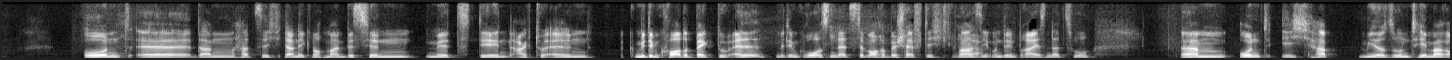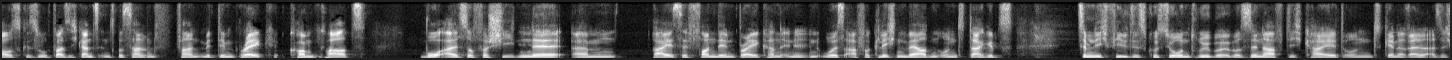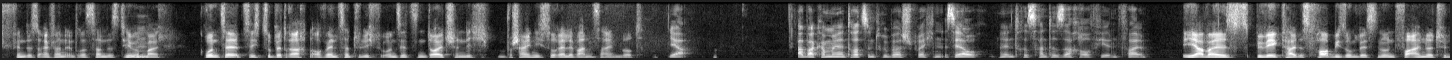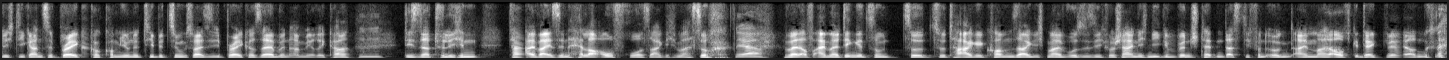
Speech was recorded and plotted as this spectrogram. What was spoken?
Und äh, dann hat sich Yannick noch mal ein bisschen mit den aktuellen, mit dem Quarterback-Duell, mit dem großen letzte Woche beschäftigt quasi ja. und den Preisen dazu. Ähm, und ich habe mir so ein Thema rausgesucht, was ich ganz interessant fand mit dem Break-Com Cards wo also verschiedene ähm, Preise von den Breakern in den USA verglichen werden und da gibt es ziemlich viel Diskussion drüber, über Sinnhaftigkeit und generell, also ich finde es einfach ein interessantes Thema mhm. mal grundsätzlich zu betrachten, auch wenn es natürlich für uns jetzt in Deutschland nicht, wahrscheinlich nicht so relevant sein wird. Ja. Aber kann man ja trotzdem drüber sprechen. Ist ja auch eine interessante Sache auf jeden Fall. Ja, weil es bewegt halt das Hobby so ein bisschen und vor allem natürlich die ganze Breaker-Community, beziehungsweise die Breaker selber in Amerika. Mhm. Die sind natürlich in, teilweise in heller Aufruhr, sage ich mal so. Ja. Weil auf einmal Dinge zum, zu, zu Tage kommen, sage ich mal, wo sie sich wahrscheinlich nie gewünscht hätten, dass die von irgendeinem mal aufgedeckt werden.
